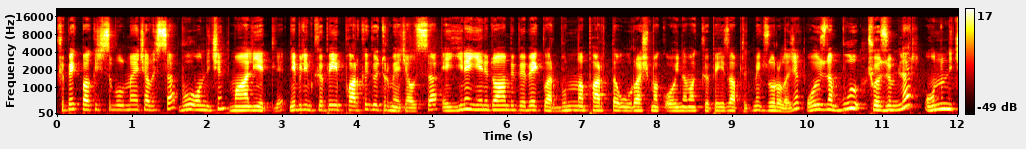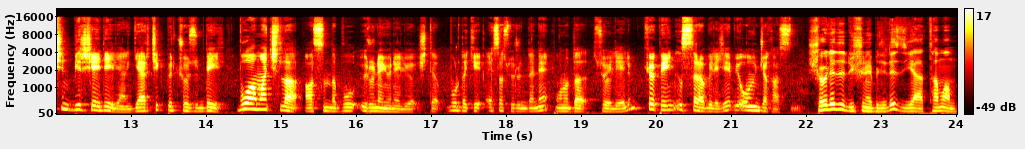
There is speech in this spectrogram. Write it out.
Köpek bakıcısı bulmaya çalışsa bu onun için maliyetli. Ne bileyim köpeği parka götürmeye çalışsa e yine yeni doğan bir bebek var. Bununla parkta uğraşmak, oynamak, köpeği zapt etmek zor olacak. O yüzden bu çözümler onun için bir şey değil yani gerçek bir çözüm değil. Bu amaçla aslında bu ürüne yöneliyor. İşte buradaki esas üründe ne onu da söyleyelim. Köpeğin ısırabileceği bir oyuncak aslında. Şöyle de düşünebiliriz ya tamam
